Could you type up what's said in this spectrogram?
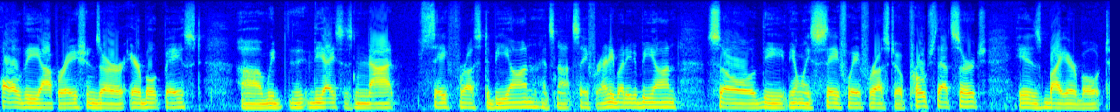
all the operations are airboat based. Uh, we, the, the ice is not safe for us to be on. It's not safe for anybody to be on. So the, the only safe way for us to approach that search is by airboat.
